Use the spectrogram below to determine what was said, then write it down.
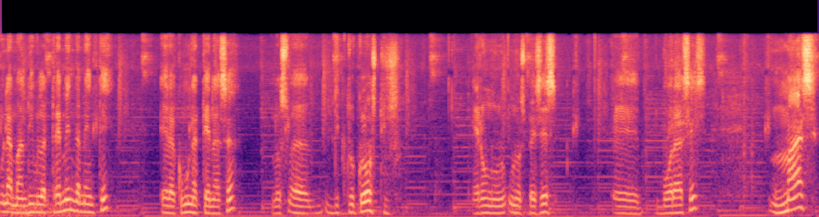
una mandíbula tremendamente, era como una tenaza, los uh, eran unos peces voraces, más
